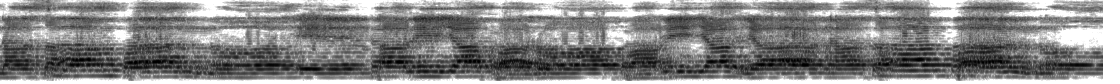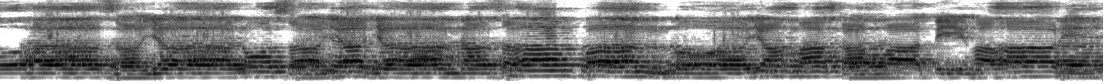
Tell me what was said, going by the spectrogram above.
นัสัมปันโนอินตริยปโรปริยญาณสัมปันโนอาสยานุสยญาณสัมปันโนยมกปติหาริ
